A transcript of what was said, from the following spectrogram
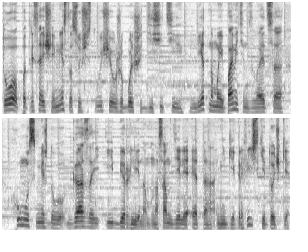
то потрясающее место, существующее уже больше 10 лет на моей памяти, называется хумус между Газой и Берлином. На самом деле это не географические точки,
